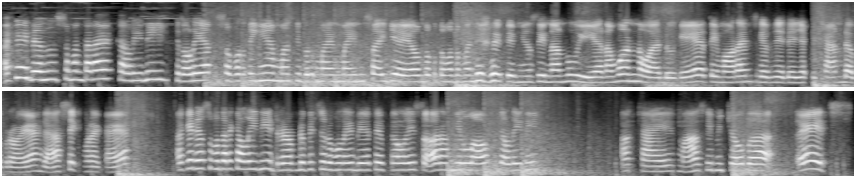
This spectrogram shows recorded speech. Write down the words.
Oke, okay, dan sementara kali ini kita lihat sepertinya masih bermain-main saja ya untuk teman-teman dari timnya Sinanui ya. Namun, waduh, kayak tim Orange gak bisa diajak bercanda bro ya. Nggak asik mereka ya. Oke, okay, dan sementara kali ini Drum David sudah mulai diaktif kali seorang Milov kali ini. Oke, okay, masih mencoba. Eits!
